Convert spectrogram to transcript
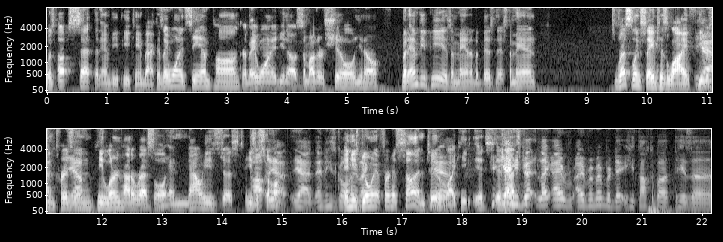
was upset that MVP came back because they wanted CM Punk or they wanted, you know, some other shill, you know. But MVP is a man of the business. The man, wrestling saved his life. He was in prison. He learned how to wrestle, Mhm. and now he's just he's a star. Yeah, yeah, and he's going. and he's like, doing it for his son too. Yeah. Like he, it's He, yeah, he like I I remember that he talked about his uh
